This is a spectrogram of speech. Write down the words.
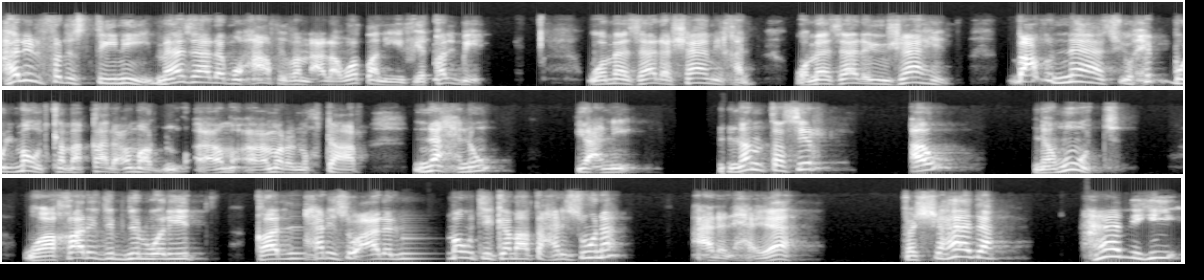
هل الفلسطيني ما زال محافظا على وطنه في قلبه وما زال شامخا وما زال يجاهد؟ بعض الناس يحب الموت كما قال عمر عمر المختار. نحن يعني ننتصر أو نموت. وخالد بن الوليد قال نحرص على الموت كما تحرصون على الحياة. فالشهادة هذه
